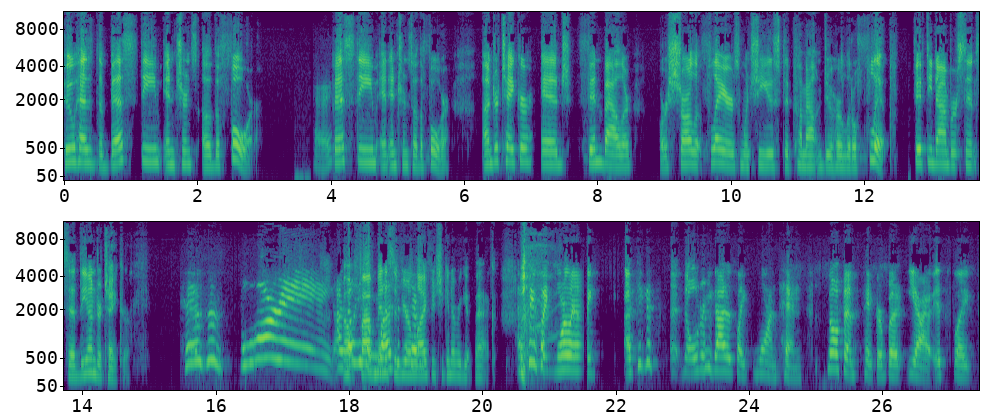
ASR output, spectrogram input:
Who has the best theme entrance of the four? Okay. Best theme and entrance of the four: Undertaker, Edge, Finn Balor, or Charlotte Flair's when she used to come out and do her little flip. 59% said The Undertaker. His is boring. I About five minutes of your life that you can never get back. I think it's like more like I think it's uh, the older he got, it's like more on ten. No offense, Taker, but yeah, it's like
